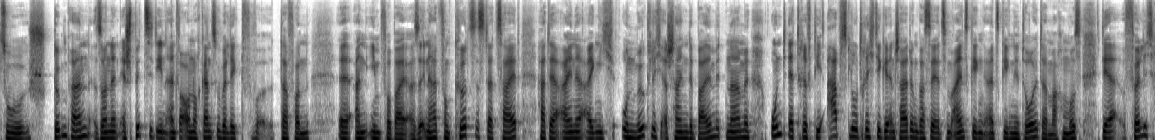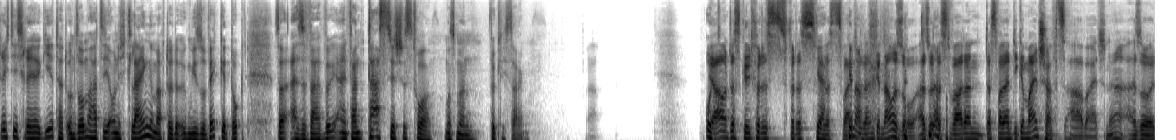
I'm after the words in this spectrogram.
zu stümpern, sondern er spitzelt ihn einfach auch noch ganz überlegt davon äh, an ihm vorbei. Also innerhalb von kürzester Zeit hat er eine eigentlich unmöglich erscheinende Ballmitnahme und er trifft die absolut richtige Entscheidung, was er jetzt im 1 gegen 1 gegen den Torhüter machen muss, der völlig richtig reagiert hat. Und Sommer hat sich auch nicht klein gemacht oder irgendwie so weggeduckt. So, also war wirklich ein fantastisches Tor, muss man wirklich sagen. Und ja, und das gilt für das, für das, für ja, das zweite genau. dann genauso. Also genau. das war dann, das war dann die Gemeinschaftsarbeit. Ne? Also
